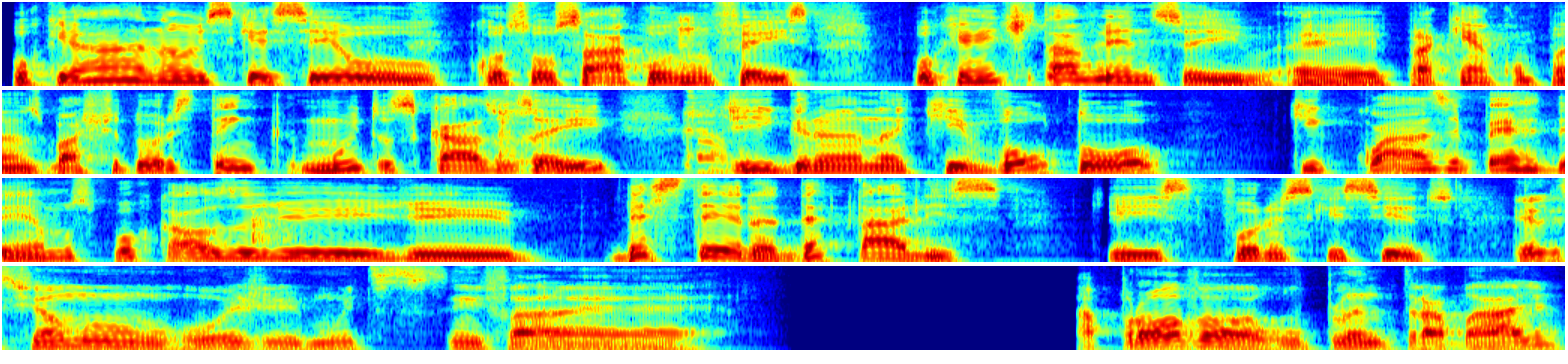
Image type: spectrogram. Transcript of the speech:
Porque, ah, não, esqueceu, coçou o saco não fez. Porque a gente tá vendo isso aí. É, para quem acompanha os bastidores, tem muitos casos aí de grana que voltou, que quase perdemos por causa de, de besteira, detalhes que es- foram esquecidos. Eles chamam hoje, muitos assim, fala, é, aprova o plano de trabalho.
